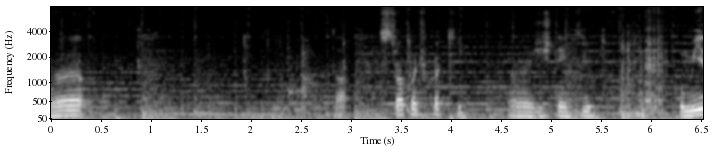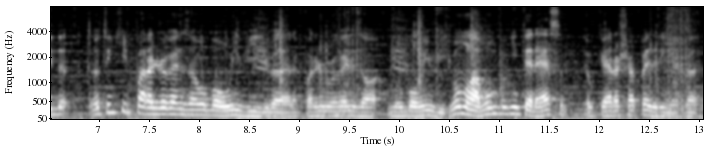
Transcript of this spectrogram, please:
Ah, tá, straw pode ficar aqui. Ah, a gente tem aqui comida. Eu tenho que parar de organizar meu baú em vídeo, galera. Parar de organizar meu baú em vídeo. Vamos lá, vamos pro que interessa. Eu quero achar pedrinhas, galera.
